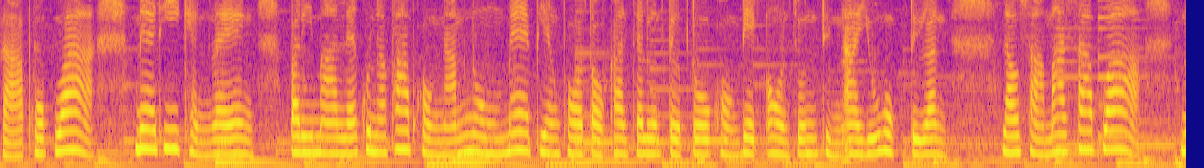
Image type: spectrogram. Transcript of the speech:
ษาพบว่า แม่ที่แข็งแรง ปริมาณและคุณภาพของน้ำนมแม่เพียงพอต่อการเจริญเติบโตของเด็กอ่อนจนถึงอายุ 6 เดือน เราสามารถทราบว่า น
